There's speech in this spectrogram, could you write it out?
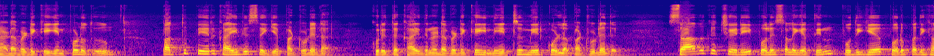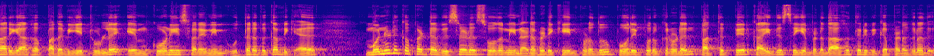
நடவடிக்கையின் பொழுது பத்து பேர் கைது செய்யப்பட்டுள்ளனர். குறித்த கைது நடவடிக்கை நேற்று மேற்கொள்ளப்பட்டுள்ளது. சாவகச்சேரி போலீஸ் நிலையத்தின் புதிய பொறுப்பதிகாரியாக பதவியேற்றுள்ள எம். கோணேஸ்வரனின் உத்தரவுக்கமைய முன்னெடுக்கப்பட்ட விசேட சோதனை நடவடிக்கையின் பொழுது போதைப் பொருட்களுடன் பத்து பேர் கைது செய்யப்பட்டதாக தெரிவிக்கப்படுகிறது.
